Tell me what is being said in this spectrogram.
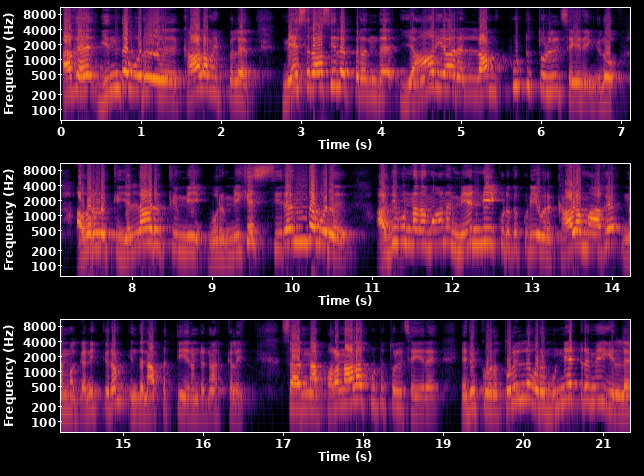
ஆக இந்த ஒரு காலமைப்பில் மேசராசியில் பிறந்த யார் யாரெல்லாம் கூட்டு தொழில் செய்கிறீங்களோ அவர்களுக்கு எல்லாருக்குமே ஒரு மிக சிறந்த ஒரு அதி உன்னதமான மேன்மையை கொடுக்கக்கூடிய ஒரு காலமாக நம்ம கணிக்கிறோம் இந்த நாற்பத்தி இரண்டு நாட்களை. சார் நான் பல நாளாக கூட்டு தொழில் செய்கிறேன் எனக்கு ஒரு தொழிலில் ஒரு முன்னேற்றமே இல்லை.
